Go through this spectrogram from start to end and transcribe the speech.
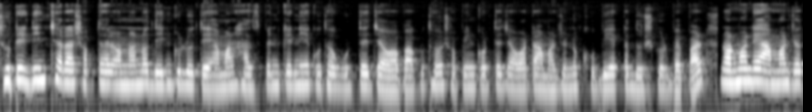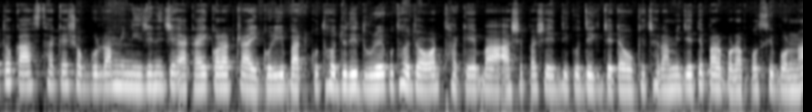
ছুটির দিন ছাড়া সপ্তাহের অন্যান্য দিনগুলোতে আমার হাজব্যান্ডকে নিয়ে কোথাও ঘুরতে যাওয়া বা কোথাও শপিং করতে যাওয়াটা আমার জন্য খুবই একটা দুষ্কর ব্যাপার। নর্মালি আমার যত কাজ থাকে সবগুলো আমি নিজে নিজে একাই করার ট্রাই করি বাট কোথাও যদি দূরে কোথাও যাওয়ার থাকে বা আশেপাশে এদিক ওদিক যেটা ওকে ছাড়া আমি যেতে পারব না পসিবল না,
